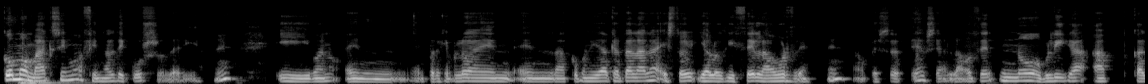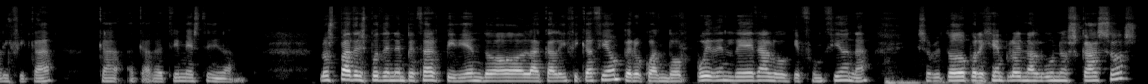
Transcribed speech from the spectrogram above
como máximo a final de curso daría. ¿eh? Y bueno, en, por ejemplo, en, la comunidad catalana esto ya lo dice la orden. o sea, la orden no obliga a calificar cada, trimestre. Los padres pueden empezar pidiendo la calificación, pero cuando pueden leer algo que funciona, sobre todo, por ejemplo, en algunos casos,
